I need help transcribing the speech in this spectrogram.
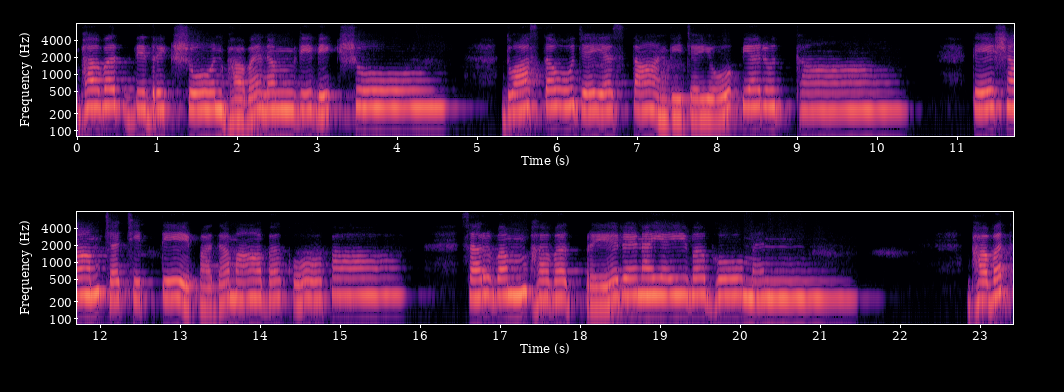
ഭവദ്ദിദൃക്ഷോൻ ഭവനം വിവിക്ഷൂൻ ദ്വാസ്തൗ ജയസ്താൻ വിജയോപ്യരുദ്ധാ തേഷാം ച ചിത്തേ പദമാപകോപാ സർവം ഭവത്പ്രേരണയൈവ ഭൂമൻ ഭവത്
